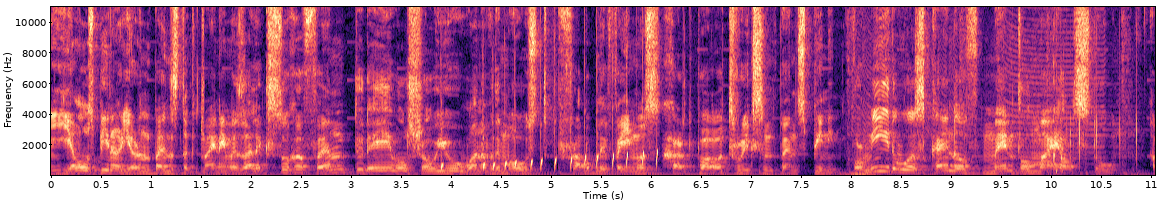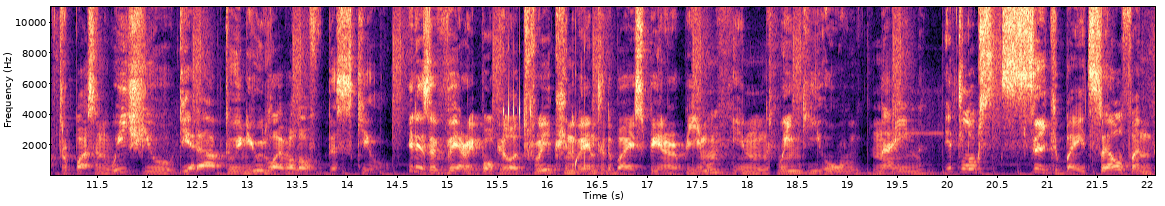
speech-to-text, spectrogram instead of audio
Yellow spinner, you're on Penstock. My name is Alex Sukhov and today I will show you one of the most probably famous hard power tricks in pen spinning. For me it was kind of mental milestone after passing which you get up to a new level of the skill. It is a very popular trick invented by Spinner Pim in 2009. It looks sick by itself and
